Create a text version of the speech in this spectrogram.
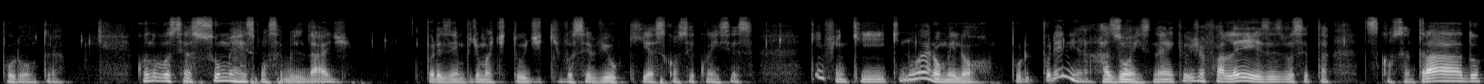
por, outra. Quando você assume a responsabilidade, por exemplo, de uma atitude que você viu que as consequências, que enfim, que, que não eram melhor por, por N razões, né? Que eu já falei, às vezes você está desconcentrado,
